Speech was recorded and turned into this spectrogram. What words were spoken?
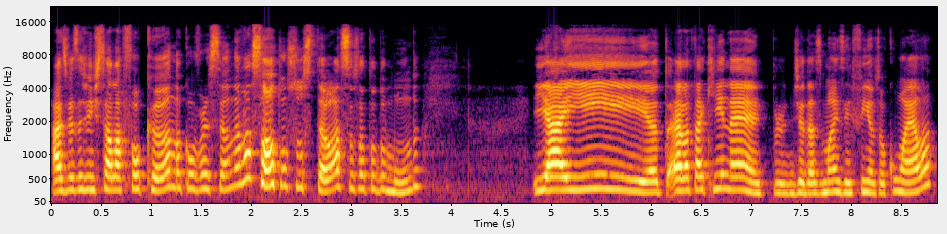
Às vezes a gente tá lá focando, conversando, ela solta um sustão, assusta todo mundo. E aí, ela tá aqui, né, pro Dia das Mães, enfim, eu tô com ela.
